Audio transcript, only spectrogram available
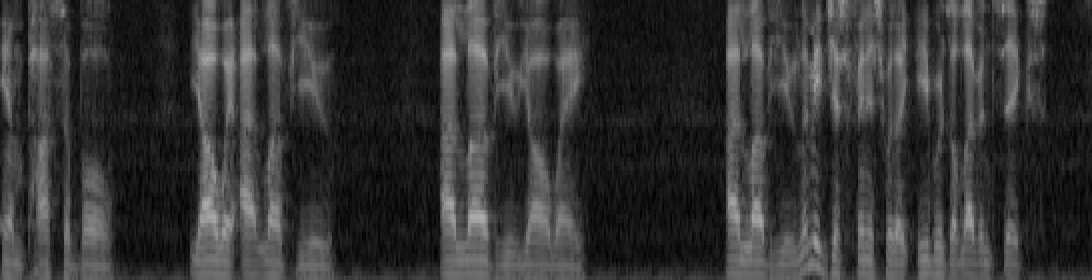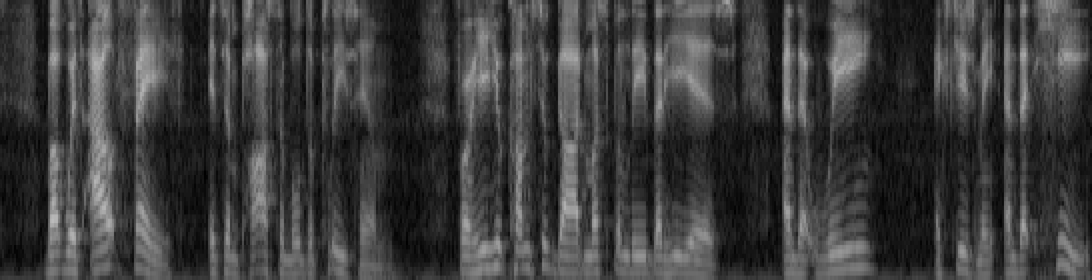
impossible. Yahweh, I love you. I love you, Yahweh. I love you. Let me just finish with uh, Hebrews 11:6. But without faith, it's impossible to please him. For he who comes to God must believe that he is, and that we, excuse me, and that he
